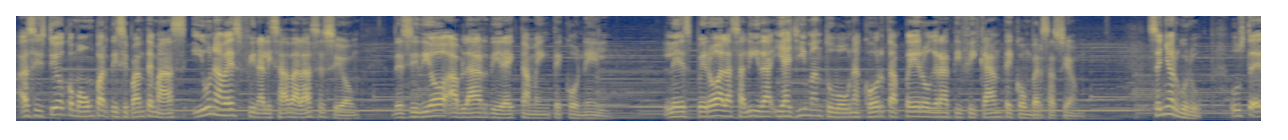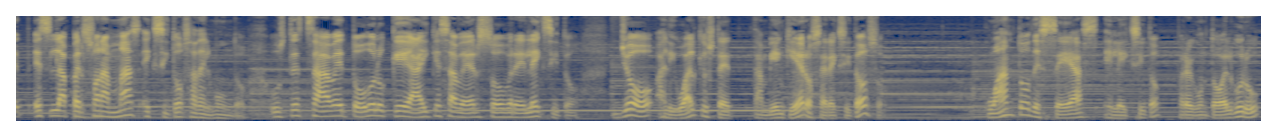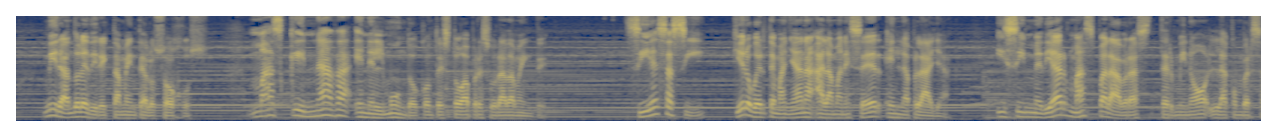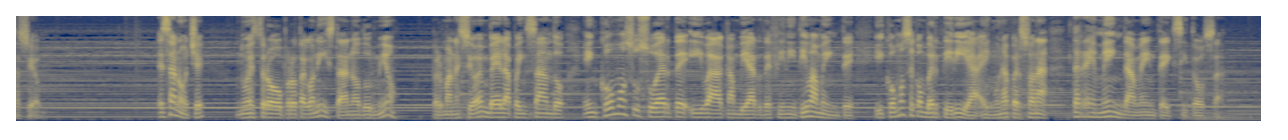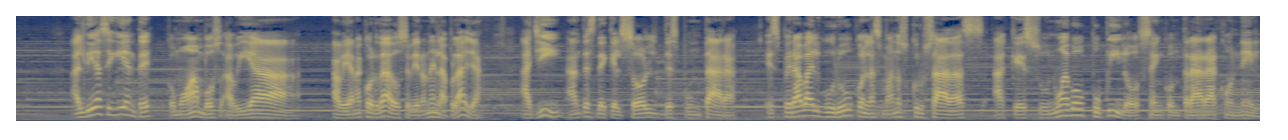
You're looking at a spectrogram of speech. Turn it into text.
Asistió como un participante más y una vez finalizada la sesión, decidió hablar directamente con él. Le esperó a la salida y allí mantuvo una corta pero gratificante conversación. Señor gurú, usted es la persona más exitosa del mundo. Usted sabe todo lo que hay que saber sobre el éxito. Yo, al igual que usted, también quiero ser exitoso. ¿Cuánto deseas el éxito? preguntó el gurú mirándole directamente a los ojos. Más que nada en el mundo, contestó apresuradamente. Si es así, quiero verte mañana al amanecer en la playa. Y sin mediar más palabras, terminó la conversación. Esa noche, nuestro protagonista no durmió. Permaneció en vela pensando en cómo su suerte iba a cambiar definitivamente y cómo se convertiría en una persona tremendamente exitosa. Al día siguiente, como ambos había, habían acordado, se vieron en la playa. Allí, antes de que el sol despuntara, esperaba el gurú con las manos cruzadas a que su nuevo pupilo se encontrara con él.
